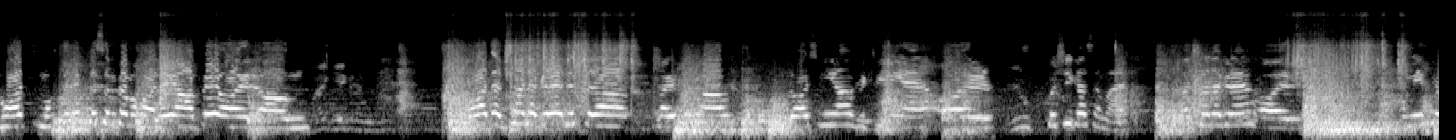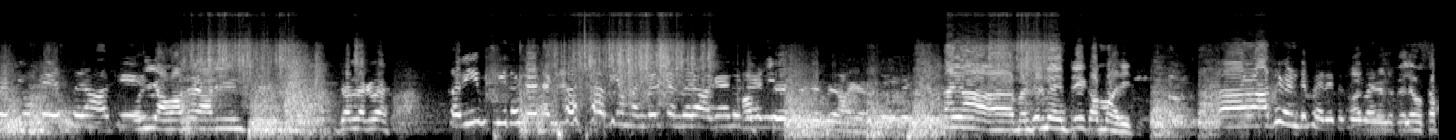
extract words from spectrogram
बहुत मुख्तलिफ़ किस्म का माहौल है यहाँ पे और बहुत अच्छा लग रहा है जिस तरह हर तरह रोशनियाँ बिखरी हुई हैं और खुशी का समय है। अच्छा लग रहा है और उम्मीद करती हूँ कि इस तरह के और ये आवाज़ें आ रही हैं डर लग रहा है। करीब थी तो डर लग रहा था अभी हम मंदिर के अंदर आ गए तो डर नहीं यहाँ मंदिर में एंट्री कब मारी थी? आधे घंटे पहले आधे तकरीबन घंटे पहले वो कब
